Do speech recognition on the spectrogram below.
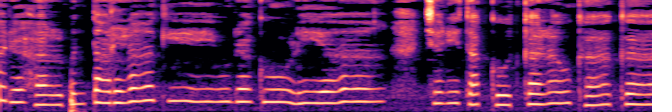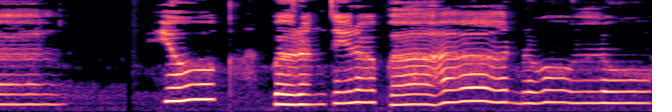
Padahal bentar lagi udah kuliah Jadi takut kalau gagal. Yuk berhenti rebahan dulu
